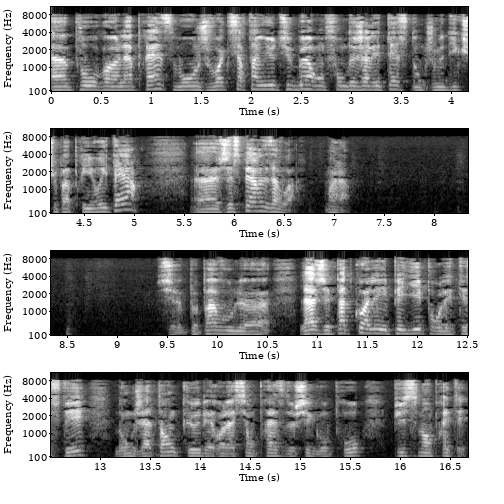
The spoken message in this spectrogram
euh, pour euh, la presse. Bon, je vois que certains youtubeurs en font déjà les tests, donc je me dis que je suis pas prioritaire. Euh, J'espère les avoir. Voilà. Je peux pas vous le. Là, j'ai pas de quoi les payer pour les tester, donc j'attends que les relations presse de chez GoPro puissent m'en prêter.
